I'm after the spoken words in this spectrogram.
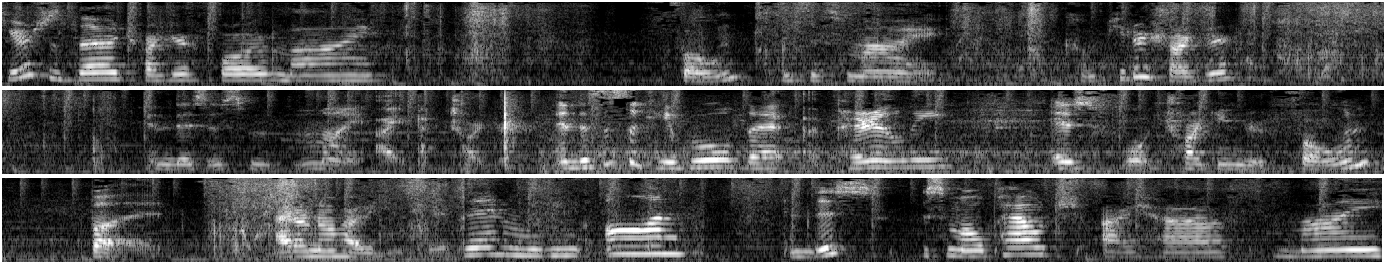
here's the charger for my phone. This is my computer charger and this is my iPad charger. And this is the cable that apparently is for charging your phone, but I don't know how to use it. Then moving on, in this small pouch, I have my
